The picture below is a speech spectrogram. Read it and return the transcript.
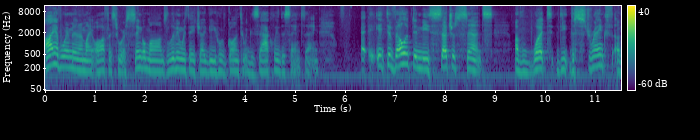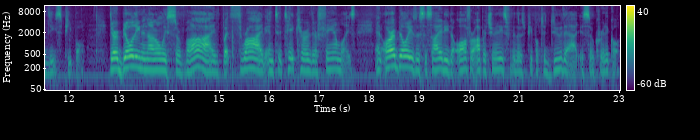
I have women in my office who are single moms living with HIV who have gone through exactly the same thing. It developed in me such a sense of what the, the strength of these people their ability to not only survive but thrive and to take care of their families. And our ability as a society to offer opportunities for those people to do that is so critical.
